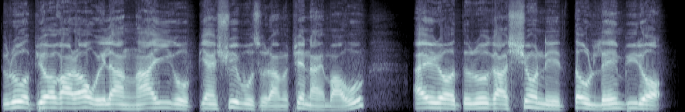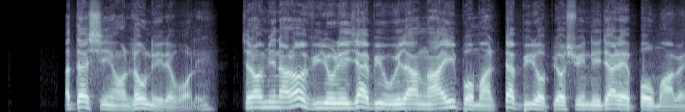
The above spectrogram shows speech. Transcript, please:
သူတို့အပြောကတော့ဝေလာငိုင်းကိုပြန်ရွှေ့ဖို့ဆိုတာမဖြစ်နိုင်ပါဘူးအဲဒီတော့သူတို့ကရှွန့်နေတုတ်လိမ့်ပြီးတော့အသက်ရှင်အောင်လုပ်နေတယ်ပေါ့လေ ကျွန်တော်မြင်တာတော့ဗီဒီယိုတွေရိုက်ပြီးဝေလာငိုင်းပေါ်မှာတက်ပြီးတော့ပျော်ရွှင်နေကြတဲ့ပုံပါပဲ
